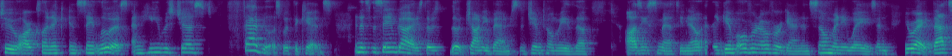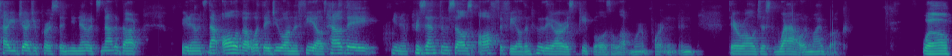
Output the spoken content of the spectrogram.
to our clinic in St. Louis and he was just fabulous with the kids. And it's the same guys, those the Johnny Bench, the Jim Thome, the Ozzie Smith, you know, and they give over and over again in so many ways. And you're right, that's how you judge a person. You know, it's not about, you know, it's not all about what they do on the field. How they, you know, present themselves off the field and who they are as people is a lot more important. And they're all just wow in my book. Well,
